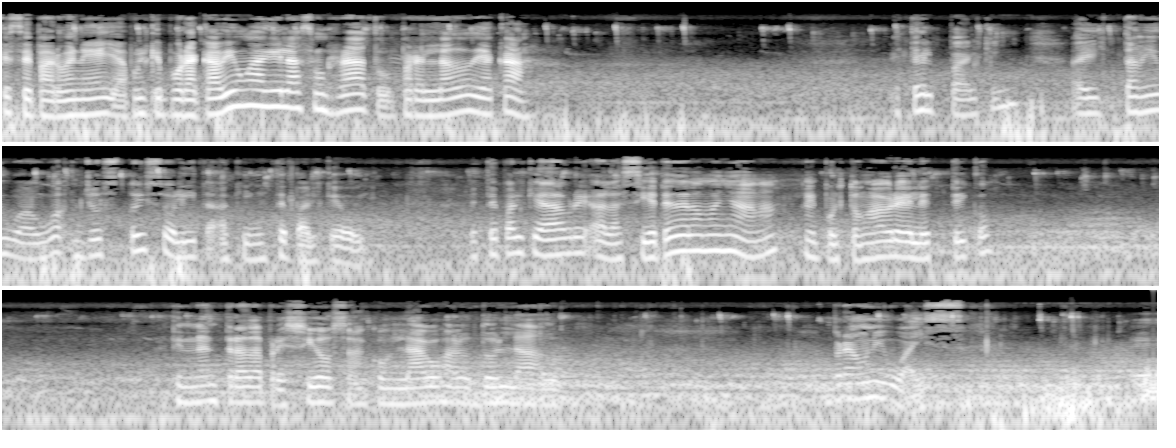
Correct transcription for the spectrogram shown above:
que se paró en ella porque por acá había un águila hace un rato para el lado de acá este es el parking Ahí está mi guagua. Yo estoy solita aquí en este parque hoy. Este parque abre a las 7 de la mañana. El portón abre eléctrico. Tiene una entrada preciosa con lagos a los dos lados. Brownie Wise. Eh,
